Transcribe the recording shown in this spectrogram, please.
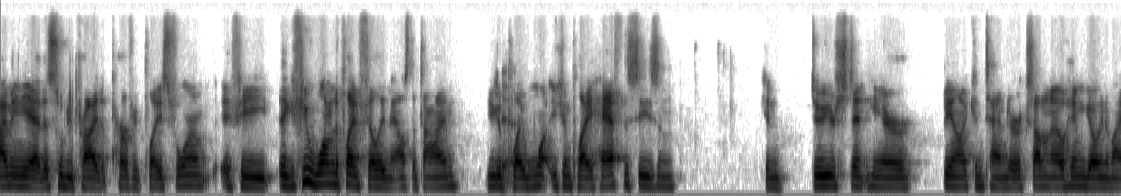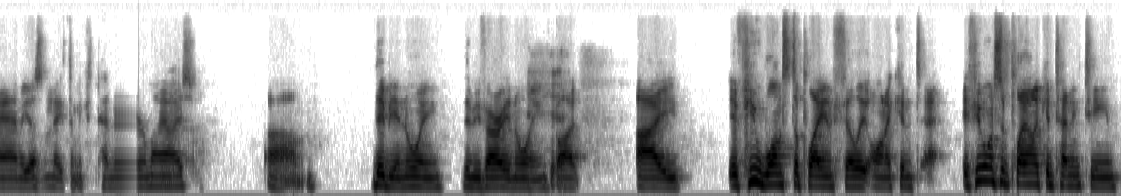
I mean, yeah, this would be probably the perfect place for him. If he, like, if you wanted to play in Philly, now's the time. You can Yeah. play one. You can play half the season. Can do your stint here, be on a contender. Because I don't know him going to Miami doesn't make them a contender in my eyes um, they'd be annoying. They'd be very annoying. But I, if he wants to play in Philly on a cont- if he wants to play on a contending team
